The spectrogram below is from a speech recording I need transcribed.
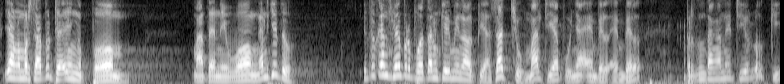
Yang nomor satu dia ngebom, mateni wong, kan gitu. Itu kan sebenarnya perbuatan kriminal biasa, cuma dia punya embel-embel bertentangan ideologi.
